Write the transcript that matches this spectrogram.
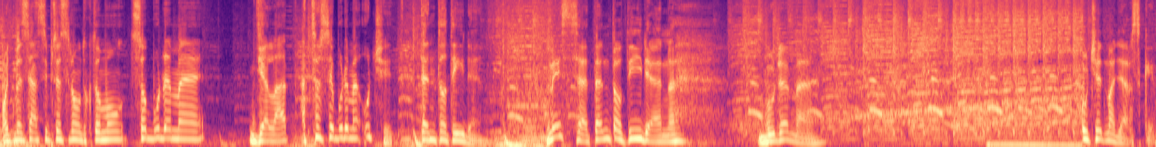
Pojďme se asi přesunout k tomu, co budeme dělat a co se budeme učit tento týden. My se tento týden budeme učit maďarsky.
